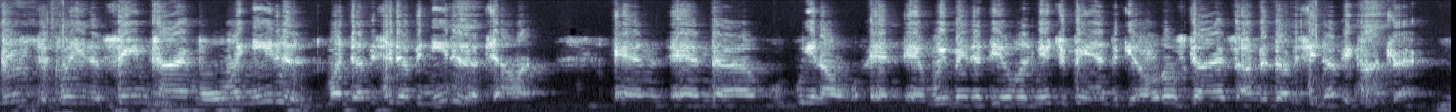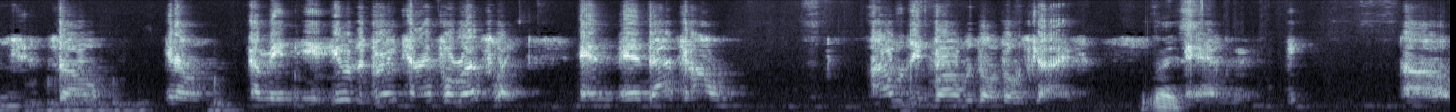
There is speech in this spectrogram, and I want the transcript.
basically the same time when we needed when WCW needed a talent, and and uh, you know, and, and we made a deal with New Japan to get all those guys under WCW contract. So you know, I mean, it, it was a great time for wrestling, and and that's how I was involved with all those guys. Nice. And um,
